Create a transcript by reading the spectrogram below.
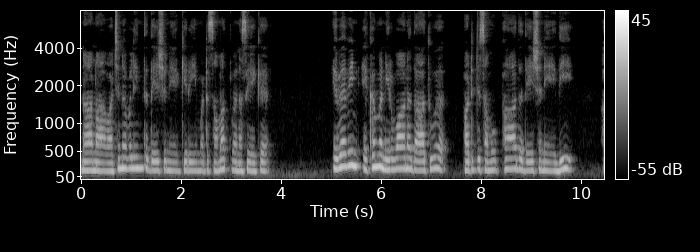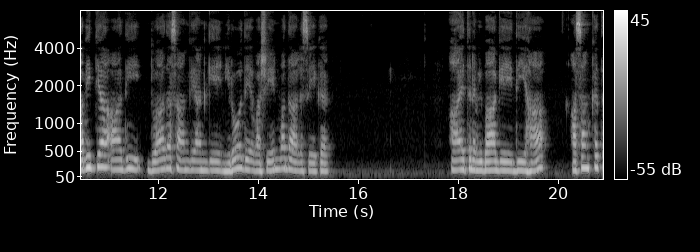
නානා වචනවලින්ද දේශනය කිරීමට සමත් වනසේක. එබැවින් එකම නිර්වාණ ධාතුව පටිච්ච සමුප්පාද දේශනයේදී අවිද්‍යා ආදී ද්වාදස අංගයන්ගේ Nirodha වශයෙන් වදාළසේක. ආයතන විභාගයේදී හා අසංකත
